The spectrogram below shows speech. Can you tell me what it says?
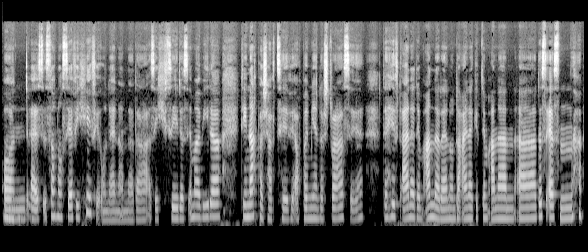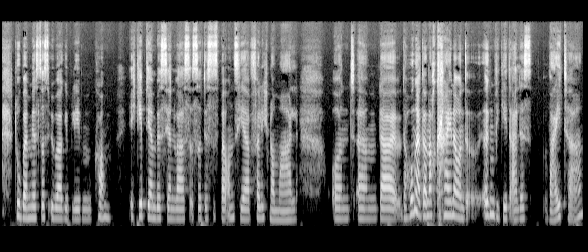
Mhm. Und äh, es ist auch noch sehr viel Hilfe untereinander da. Also ich sehe das immer wieder, die Nachbarschaftshilfe, auch bei mir in der Straße. Da hilft einer dem anderen und der einer gibt dem anderen äh, das Essen. Du, bei mir ist das übergeblieben. Komm, ich gebe dir ein bisschen was. Also das ist bei uns hier völlig normal. Und ähm, da, da hungert dann auch keiner und irgendwie geht alles weiter.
